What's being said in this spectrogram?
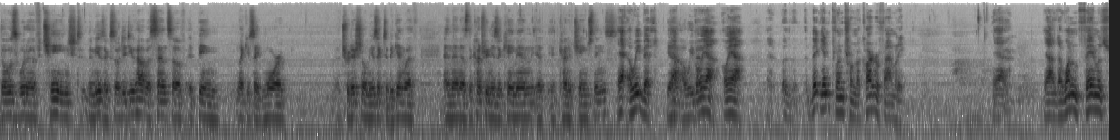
those would have changed the music. So did you have a sense of it being, like you say, more traditional music to begin with, and then as the country music came in, it, it kind of changed things? yeah a wee bit. Yeah, a wee bit? oh yeah. Oh yeah. A big influence from the Carter family. Yeah yeah the one famous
